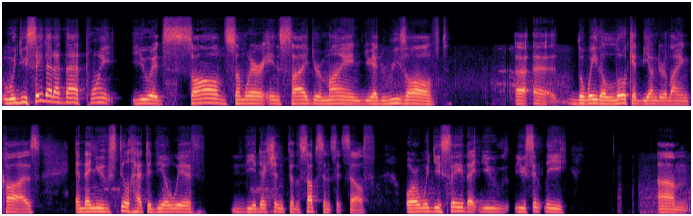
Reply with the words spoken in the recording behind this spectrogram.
would you say that at that point you had solved somewhere inside your mind, you had resolved uh, uh, the way to look at the underlying cause, and then you still had to deal with the addiction to the substance itself? Or would you say that you you simply um,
